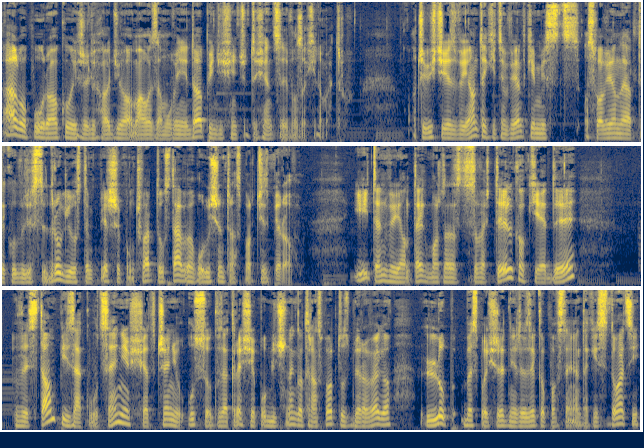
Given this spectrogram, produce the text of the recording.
albo pół roku, jeżeli chodzi o małe zamówienie do 50 tysięcy wozokilometrów. Oczywiście jest wyjątek i tym wyjątkiem jest osławiony artykuł 22 ustęp 1 punkt 4 ustawy o publicznym transporcie zbiorowym. I ten wyjątek można zastosować tylko kiedy wystąpi zakłócenie w świadczeniu usług w zakresie publicznego transportu zbiorowego lub bezpośrednie ryzyko powstania takiej sytuacji,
